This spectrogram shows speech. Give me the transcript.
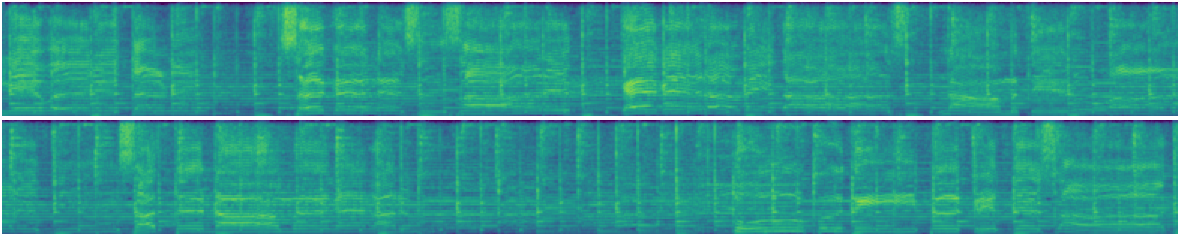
ਇਹ ਵਰਤਣ, ਸਗਲ ਸੰਸਾਰ ਕਹਿ ਰਵੇਦਾਸ, ਨਾਮ ਤੇਰੋ ਆਰਤੀ ਸਤ ਨਾਮ ਗਰ ਧੂਪ ਦੀਪ ਕ੍ਰਿਤ ਸਾਜ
